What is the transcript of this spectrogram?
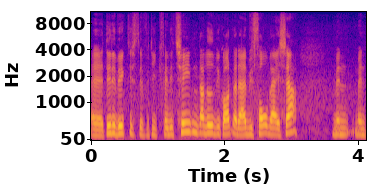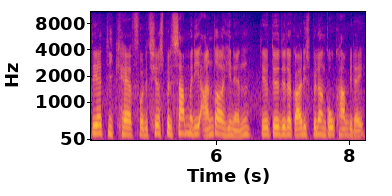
Øh, det er det vigtigste, fordi kvaliteten, der ved vi godt, hvad det er, vi får hver især. Men, men det, at de kan få det til at spille sammen med de andre og hinanden, det er jo det, er det der gør, at de spiller en god kamp i dag.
